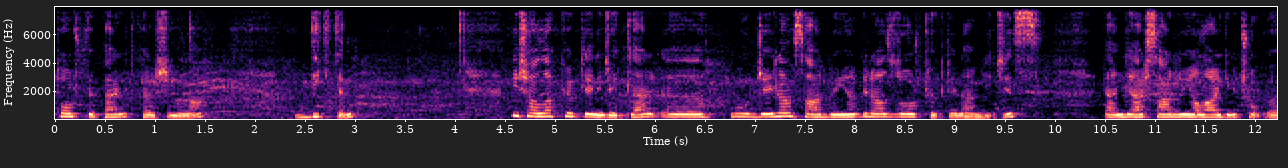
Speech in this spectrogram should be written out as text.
torf ve perlit karışımına diktim. İnşallah köklenecekler. Ee, bu ceylan sardunya biraz zor köklenen bir cins. Yani diğer sardunyalar gibi çok e,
